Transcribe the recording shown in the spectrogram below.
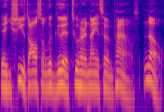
that she used to also look good at 297 pounds. No,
